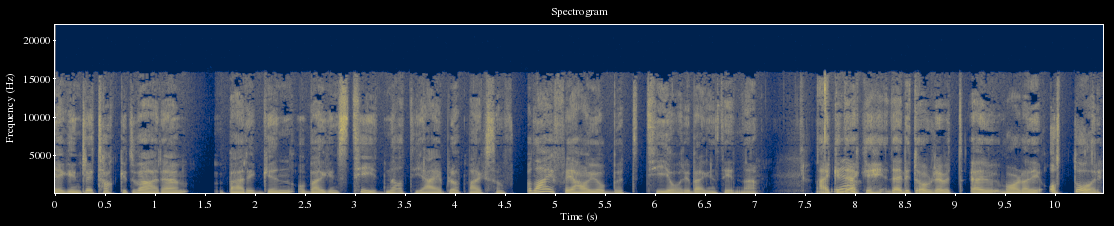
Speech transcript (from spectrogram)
egentlig takket være Bergen og Bergens Tidende at jeg ble oppmerksom på deg, for jeg har jobbet ti år i Bergens Tidende. Nei, ikke, ja. det, er ikke, det er litt overdrevet, jeg var der i åtte år,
